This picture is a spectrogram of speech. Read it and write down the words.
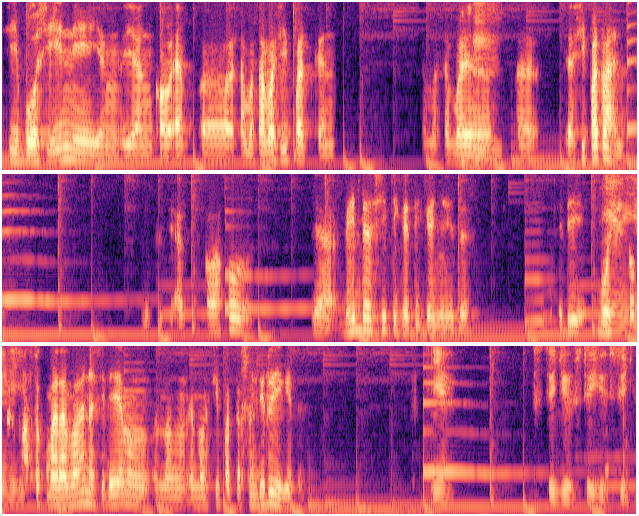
si bosi ini yang yang kalau eh, sama-sama sifat kan sama-sama Hmm. eh, ya sifat lah gitu kalau aku ya beda sih tiga-tiganya itu jadi bos Iya, itu iya, iya. masuk mana-mana sih dia emang emang emang sifat tersendiri gitu Iya. Setuju, setuju, setuju.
